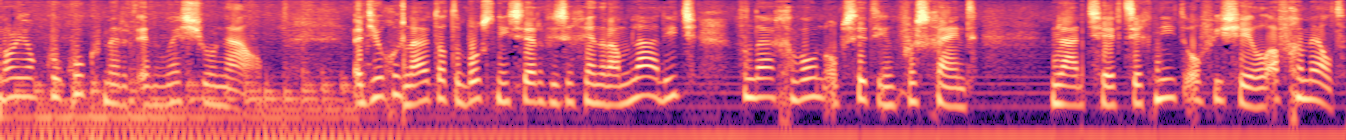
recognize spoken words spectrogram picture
Marion Koekoek met het NOS-journaal. Het joeg uit dat de Bosnisch-Servische generaal Mladic vandaag gewoon op zitting verschijnt. Mladic heeft zich niet officieel afgemeld.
